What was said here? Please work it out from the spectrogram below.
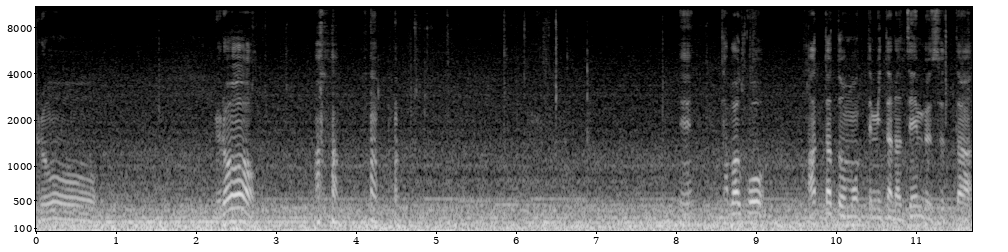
グローグローあえタバコあったと思ってみたら全部吸った。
